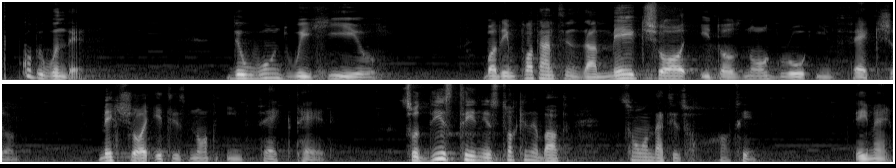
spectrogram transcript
You could be wounded. The wound will heal but the important thing is that make sure it does not grow infection. Make sure it is not infected. So this thing is talking about someone that is hurting. Amen.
